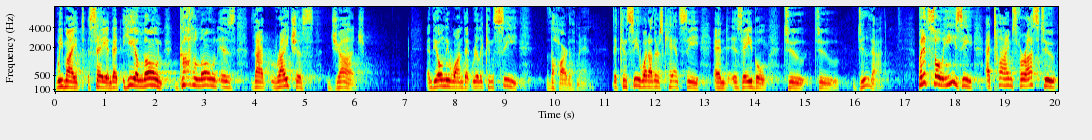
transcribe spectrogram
we might say, and that He alone, God alone is that righteous judge. And the only one that really can see the heart of man that can see what others can't see and is able to, to do that. But it's so easy at times for us to,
